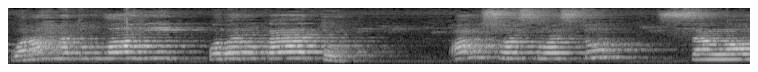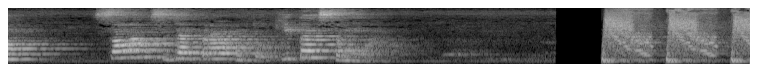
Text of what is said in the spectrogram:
warahmatullahi wabarakatuh. Om Swastiastu, Salam, salam sejahtera untuk kita semua. Thank.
